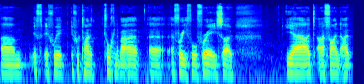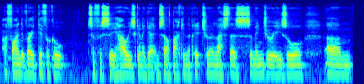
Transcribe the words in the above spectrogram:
Um, if if we're if we're kind of talking about a a, a three four three, so yeah, I, I find I, I find it very difficult to foresee how he's going to get himself back in the picture unless there's some injuries or um,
